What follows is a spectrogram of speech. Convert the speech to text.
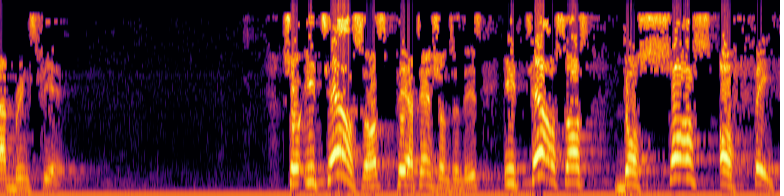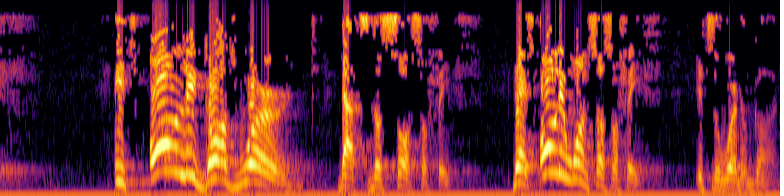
that brings fear. So it tells us, pay attention to this, it tells us the source of faith. It's only God's word that's the source of faith. There's only one source of faith it's the word of God.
